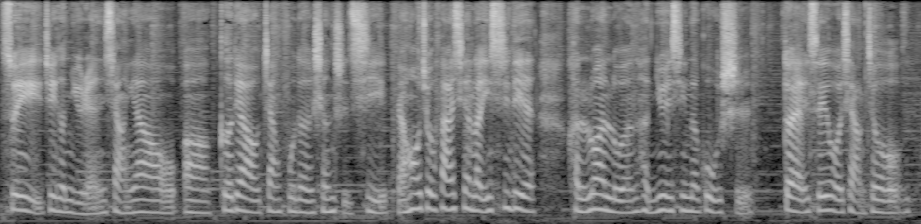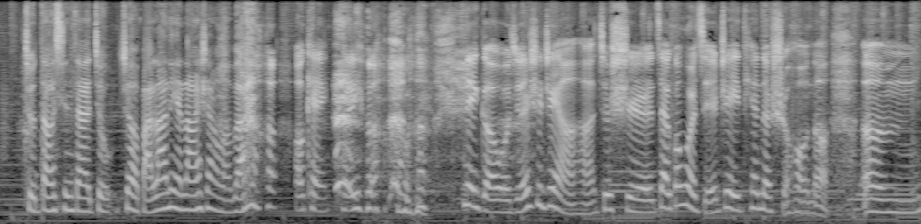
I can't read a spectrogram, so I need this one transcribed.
所以这个女人想要呃割掉丈夫的生殖器，然后就发现了一系列很乱伦、很虐心的故事。对，所以我想就。就到现在就就要把拉链拉上了吧？OK，可以了。那个我觉得是这样哈，就是在光棍节这一天的时候呢，嗯。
